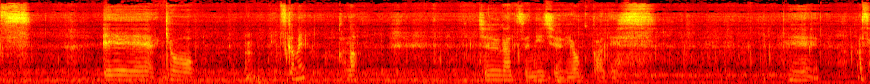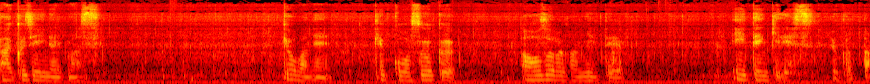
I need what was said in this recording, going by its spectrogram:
ます。えー、今日、ん ?5 日目？かな ?10 月24日です。えー、朝9時になります。今日はね、結構すごく青空が見えて、いい天気です。よかった。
